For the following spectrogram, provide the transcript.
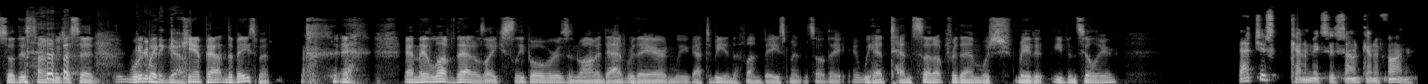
So this time we just said, we're going to go. camp out in the basement. and they loved that. It was like sleepovers and mom and dad were there and we got to be in the fun basement. And so they, we had tents set up for them, which made it even sillier. That just kind of makes it sound kind of fun.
